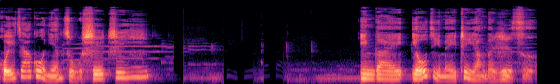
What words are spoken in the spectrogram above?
回家过年祖诗之一，应该有几枚这样的日子，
